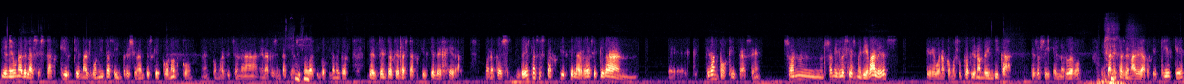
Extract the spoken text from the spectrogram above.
tiene una de las Stavkirke más bonitas e impresionantes que conozco, ¿eh? como has dicho en la, en la presentación, situada a 5 kilómetros del centro, que es la Stavkirke de Gedal. Bueno, pues de estas Stavkirke la verdad se quedan, eh, quedan poquitas. ¿eh? Son, son iglesias medievales que, bueno, como su propio nombre indica, eso sí, en noruego, están hechas de madera, porque Kirke,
